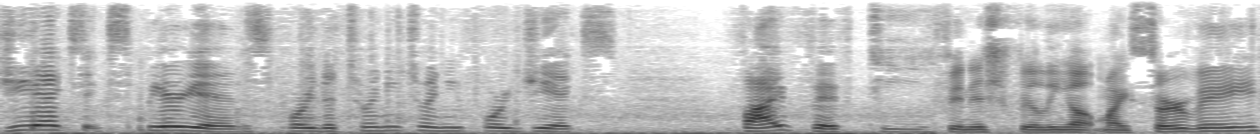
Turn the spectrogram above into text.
GX experience for the 2024 GX 550. Finished filling out my survey.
